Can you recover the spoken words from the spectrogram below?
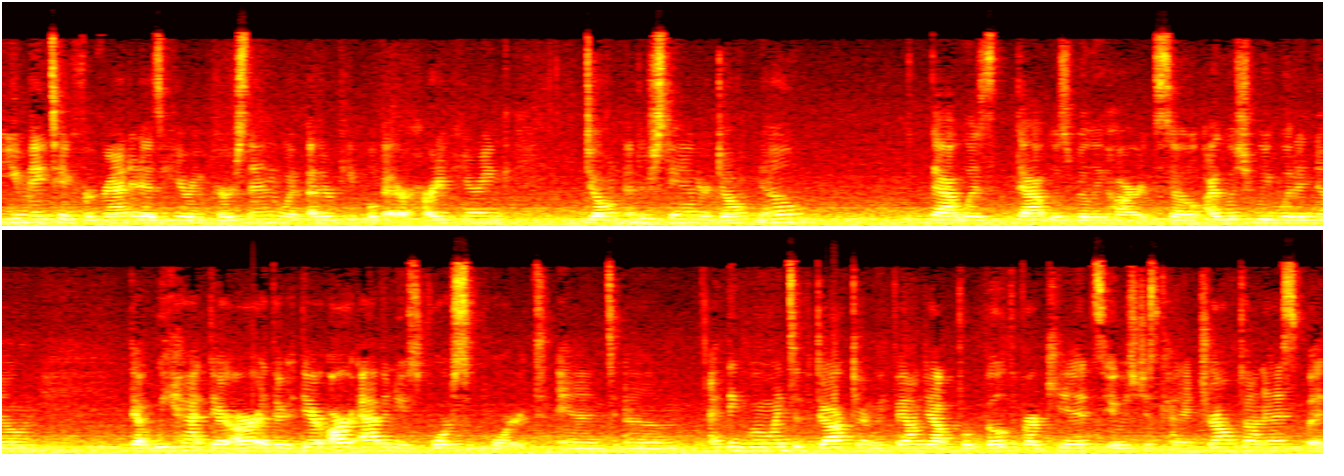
you may take for granted as a hearing person what other people that are hard of hearing don't understand or don't know that was that was really hard so i wish we would have known that we had there are other there are avenues for support. And um, i think we went to the doctor and we found out for both of our kids it was just kind of dropped on us but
